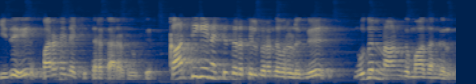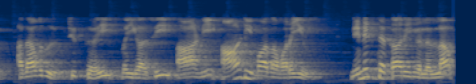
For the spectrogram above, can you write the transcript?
இது பரணி நட்சத்திரக்காரர்களுக்கு. கார்த்திகை நட்சத்திரத்தில் பிறந்தவர்களுக்கு முதல் நான்கு மாதங்கள் அதாவது சித்திரை வைகாசி ஆணி ஆடி மாதம் வரையில் நினைத்த காரியங்கள் எல்லாம்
